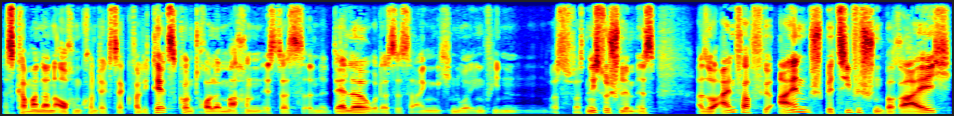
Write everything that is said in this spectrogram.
Das kann man dann auch im Kontext der Qualitätskontrolle machen. Ist das eine Delle oder ist es eigentlich nur irgendwie ein, was, was nicht so schlimm ist? Also einfach für einen spezifischen Bereich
